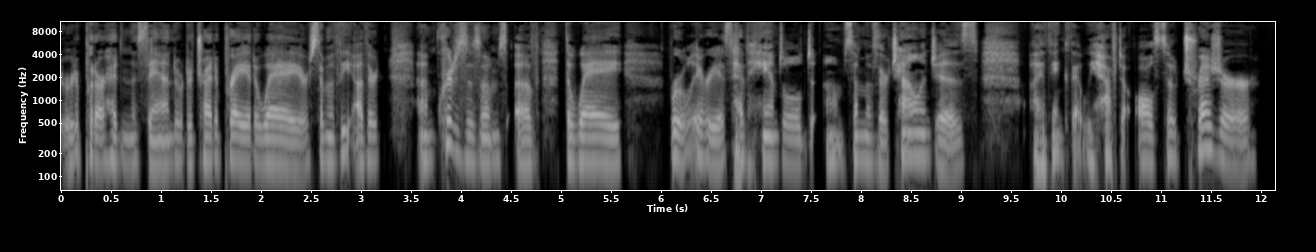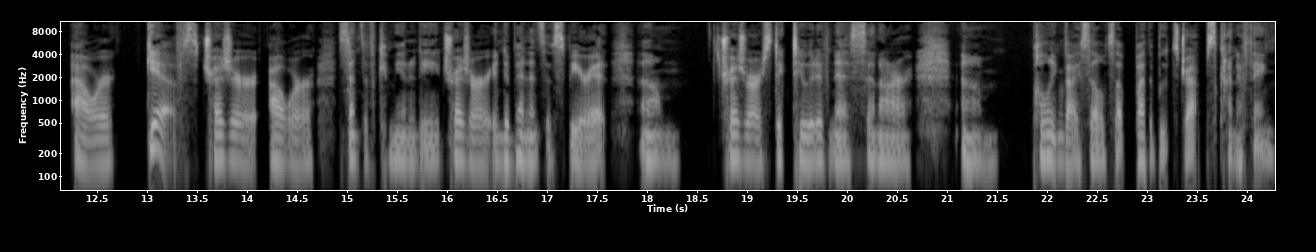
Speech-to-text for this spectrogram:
or to put our head in the sand or to try to pray it away or some of the other um, criticisms of the way rural areas have handled um, some of their challenges, I think that we have to also treasure our gifts, treasure our sense of community, treasure our independence of spirit, um, treasure our stick to itiveness and our um, pulling thyself up by the bootstraps kind of thing.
